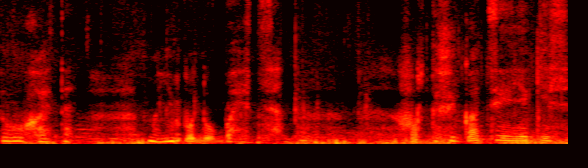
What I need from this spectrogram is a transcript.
Слухайте, мені подобається. Фортифікації якісь.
